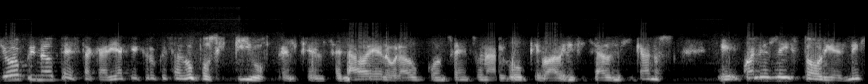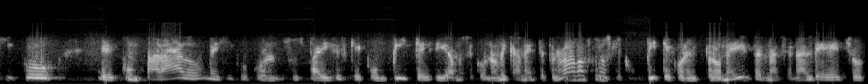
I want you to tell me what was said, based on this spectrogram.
yo primero te destacaría que creo que es algo positivo el que el Senado haya logrado un consenso en algo que va a beneficiar a los mexicanos. Eh, ¿Cuál es la historia? En México eh, comparado México con sus países que compite, digamos, económicamente, pero no nada más con los que compite, con el promedio internacional de hecho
